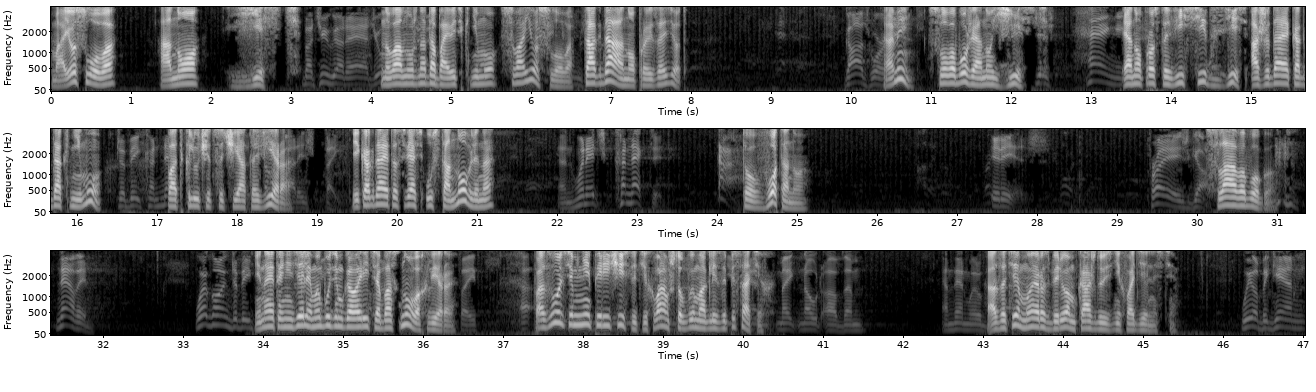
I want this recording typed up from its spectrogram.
Мое слово, оно есть. Но вам нужно добавить к нему свое слово. Тогда оно произойдет. Аминь. Слово Божье, оно есть. И оно просто висит здесь, ожидая, когда к нему подключится чья-то вера. И когда эта связь установлена, то вот оно. Слава Богу. И на этой неделе мы будем говорить об основах веры. Позвольте мне перечислить их вам, чтобы вы могли записать их. А затем мы разберем каждую из них в отдельности.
